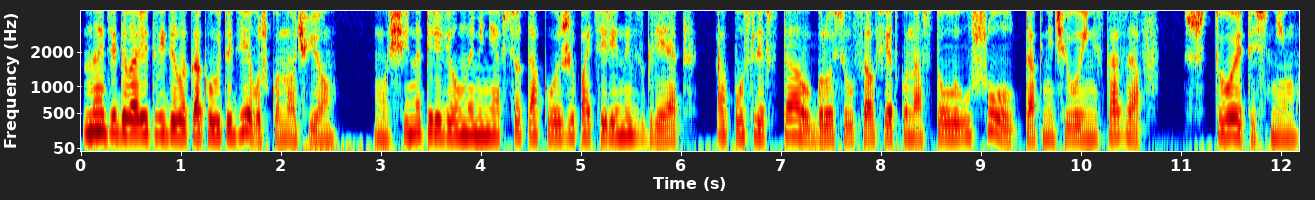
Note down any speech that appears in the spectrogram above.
«Надя, говорит, видела какую-то девушку ночью». Мужчина перевел на меня все такой же потерянный взгляд, а после встал, бросил салфетку на стол и ушел, так ничего и не сказав. Что это с ним?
